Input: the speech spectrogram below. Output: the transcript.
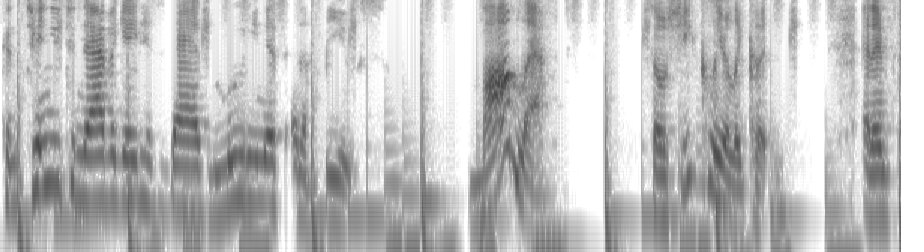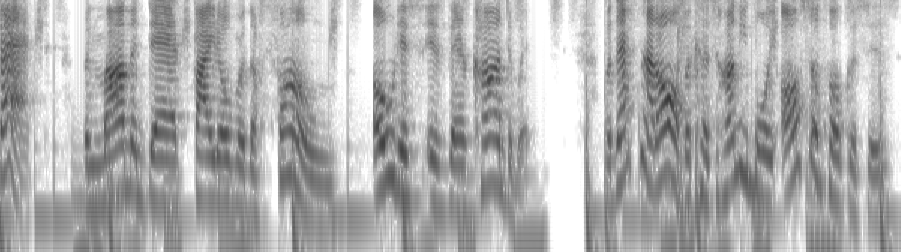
continue to navigate his dad's moodiness and abuse? Mom left, so she clearly couldn't. And in fact, when mom and dad fight over the phone, Otis is their conduit. But that's not all because Honey Boy also focuses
